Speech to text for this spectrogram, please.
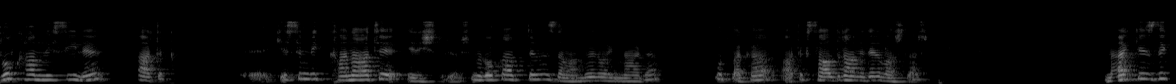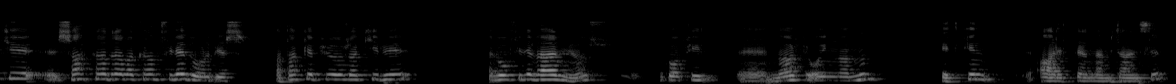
rock hamlesiyle artık kesin bir kanaate eriştiriyor. Şimdi roka attığınız zaman böyle oyunlarda mutlaka artık saldırı hamleleri başlar. Merkezdeki şah kanadına bakan file doğru bir atak yapıyor rakibi. Tabi o fili vermiyor. Çünkü o fil e, Murphy oyunlarının etkin aletlerinden bir tanesi.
